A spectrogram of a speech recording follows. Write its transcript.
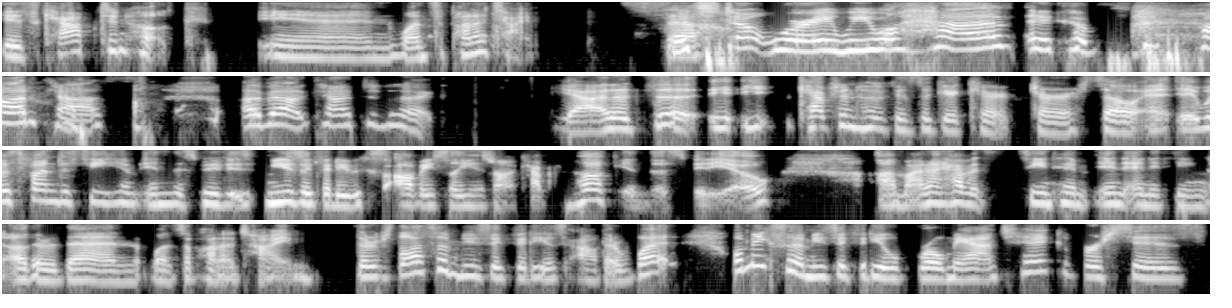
is Captain Hook in Once Upon a Time. So. Which don't worry, we will have a complete podcast about Captain Hook. Yeah, that's a he, Captain Hook is a good character. So it was fun to see him in this movie, music video because obviously he's not Captain Hook in this video, um, and I haven't seen him in anything other than Once Upon a Time. There's lots of music videos out there. What what makes a music video romantic versus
